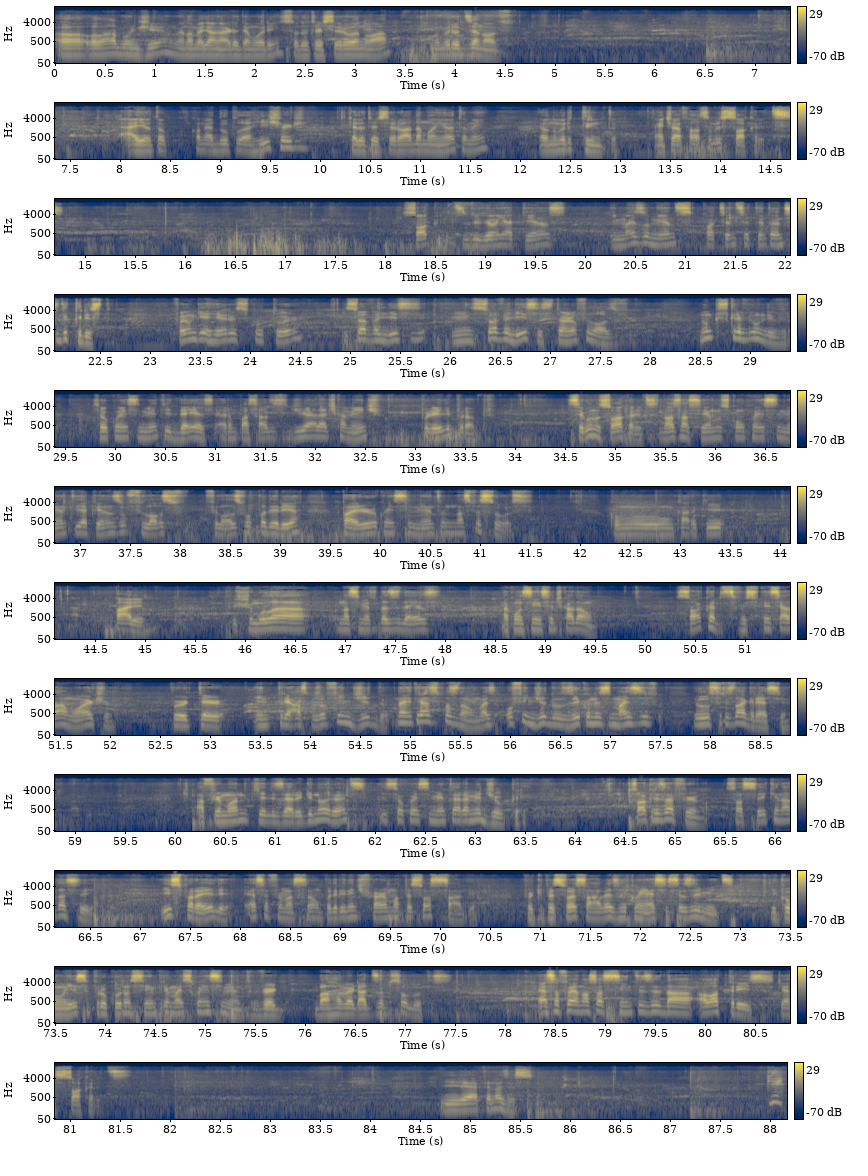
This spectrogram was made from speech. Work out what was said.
Uh, olá, bom dia. Meu nome é Leonardo Demorim, sou do terceiro ano A, número 19. Aí eu tô com a minha dupla Richard, que é do terceiro A da manhã também, é o número 30. A gente vai falar sobre Sócrates. Sócrates viveu em Atenas em mais ou menos 470 a.C. Foi um guerreiro escultor e sua velhice, em sua velhice se tornou filósofo. Nunca escreveu um livro. Seu conhecimento e ideias eram passados dialeticamente por ele próprio. Segundo Sócrates, nós nascemos com conhecimento e apenas o filósofo, filósofo poderia parir o conhecimento nas pessoas. Como um cara que pare, estimula o nascimento das ideias na consciência de cada um. Sócrates foi sentenciado à morte por ter, entre aspas, ofendido, não, entre aspas não, mas ofendido os ícones mais ilustres da Grécia, afirmando que eles eram ignorantes e seu conhecimento era medíocre. Sócrates afirma: só sei que nada sei. Isso para ele, essa afirmação poderia identificar uma pessoa sábia, porque pessoas sábias reconhecem seus limites e com isso procuram sempre mais conhecimento, ver, barra verdades absolutas. Essa foi a nossa síntese da aula 3, que é Sócrates. E é apenas isso. Que?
